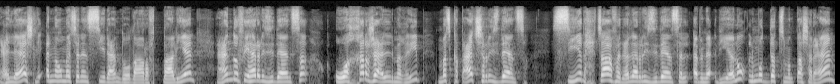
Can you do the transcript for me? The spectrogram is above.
علاش؟ لأنه مثلا السيد عنده دار في الطاليان عنده فيها الريزيدانسا وخرج على المغرب ما تقطعتش ال residenza السيد احتفظ على ال residenza للأبناء ديالو لمدة 18 عام.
